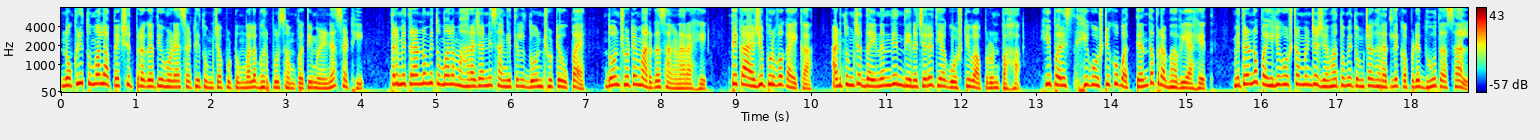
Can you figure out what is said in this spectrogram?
नोकरीत तुम्हाला अपेक्षित प्रगती होण्यासाठी तुमच्या कुटुंबाला भरपूर संपत्ती मिळण्यासाठी. तर मित्रांनो मी तुम्हाला महाराजांनी सांगितलेले दोन छोटे उपाय दोन छोटे मार्ग सांगणार आहे. ते काळजीपूर्वक ऐका आणि तुमच्या दैनंदिन दिनचर्येत या गोष्टी वापरून पहा. ही परिस्थिती ही गोष्टी खूप अत्यंत प्रभावी आहेत. मित्रांनो पहिली गोष्ट म्हणजे जेव्हा तुम्ही तुमच्या घरातले कपडे धुत असाल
